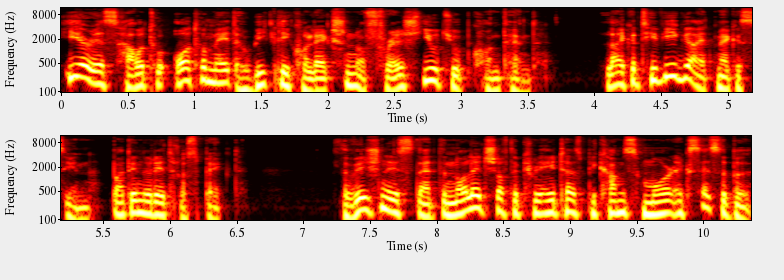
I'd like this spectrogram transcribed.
Here is how to automate a weekly collection of fresh YouTube content. Like a TV guide magazine, but in retrospect. The vision is that the knowledge of the creators becomes more accessible,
